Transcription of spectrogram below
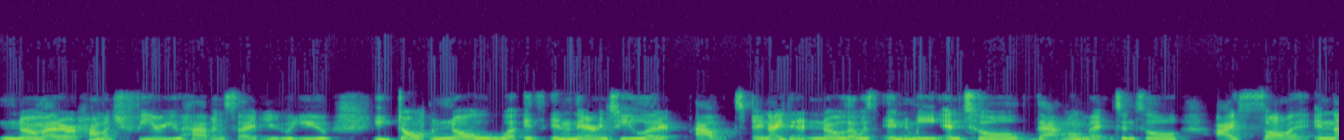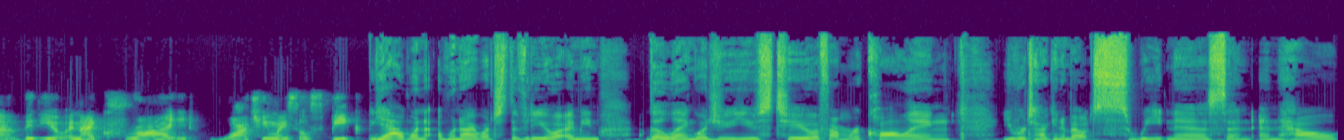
no matter how much fear you have inside you you you don't know what is in there until you let it out. And i didn't know that was in me until that moment until i saw it in that video. And i cried watching myself speak. Yeah when when i watched the video i mean the language you used too if i'm recalling you were talking about sweetness and and how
